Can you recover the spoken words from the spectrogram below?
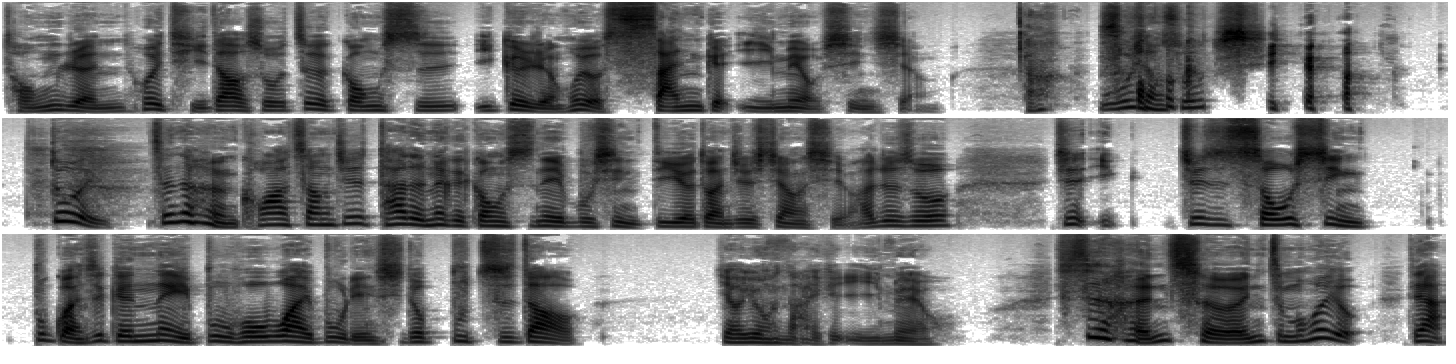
同仁会提到说，这个公司一个人会有三个 email 信箱啊。我想说，对，真的很夸张。就是他的那个公司内部信第二段就是这样写，他就说，就是一就是收信，不管是跟内部或外部联系，都不知道要用哪一个 email。是很扯，你怎么会有？等下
